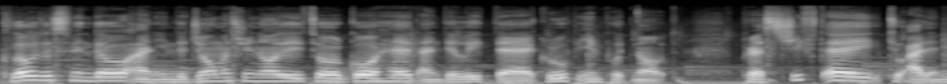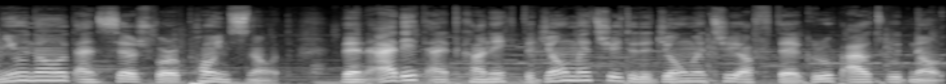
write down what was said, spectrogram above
close this window and in the geometry node editor go ahead and delete the group input node. Press Shift A to add a new node and search for points node. Then add it and connect the geometry to the geometry of the group output node.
